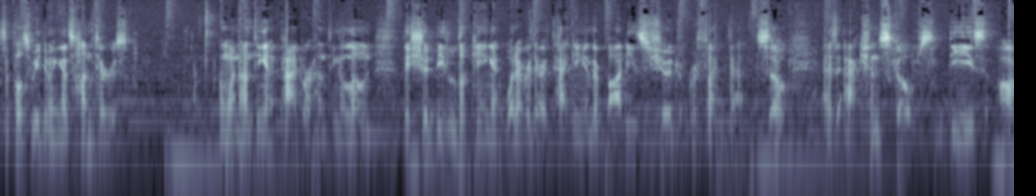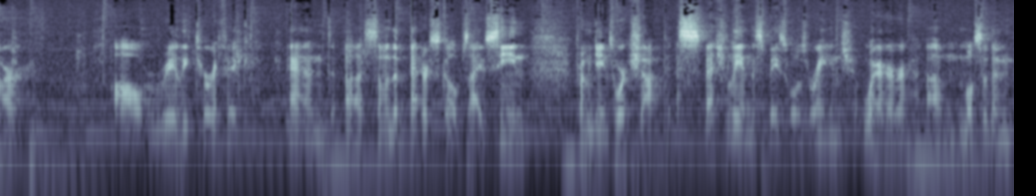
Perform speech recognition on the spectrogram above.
supposed to be doing as hunters. And when hunting in a pack or hunting alone, they should be looking at whatever they're attacking and their bodies should reflect that. So as action sculpts, these are all really terrific and uh, some of the better sculpts I've seen from Games Workshop, especially in the Space Wolves range, where um, most of them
